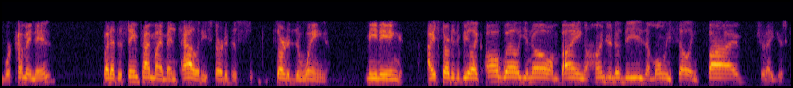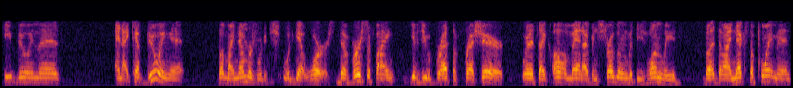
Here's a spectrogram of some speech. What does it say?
were coming in, but at the same time, my mentality started to started to wane, meaning I started to be like, oh well, you know, I'm buying a hundred of these. I'm only selling five. Should I just keep doing this? And I kept doing it, but my numbers would would get worse. Diversifying gives you a breath of fresh air where it's like, oh man, I've been struggling with these one leads, but my next appointment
